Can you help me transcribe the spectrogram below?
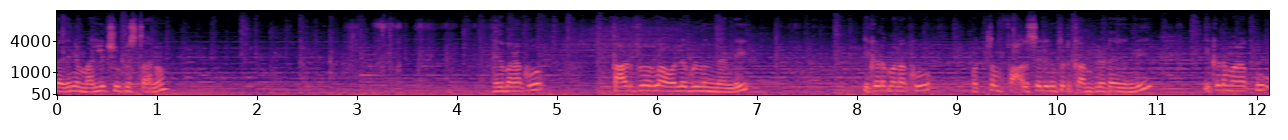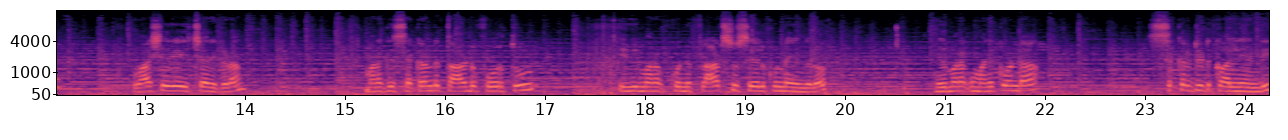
గదిని మళ్ళీ చూపిస్తాను. ఇది మనకు థర్డ్ ఫ్లోర్లో అవైలబుల్ ఉందండి. ఇక్కడ మనకు మొత్తం ఫాల్ సీలింగ్ తోటి కంప్లీట్ అయింది. ఇక్కడ మనకు వాష్ ఏరియా ఇచ్చారు ఇక్కడ. మనకి సెకండ్ థర్డ్ ఫోర్త్ ఇవి మనకు కొన్ని ఫ్లాట్స్ సేల్కున్నాయి ఇందులో. ఇది మనకు మణికొండ సెక్రటరీ కాలనీ అండి.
